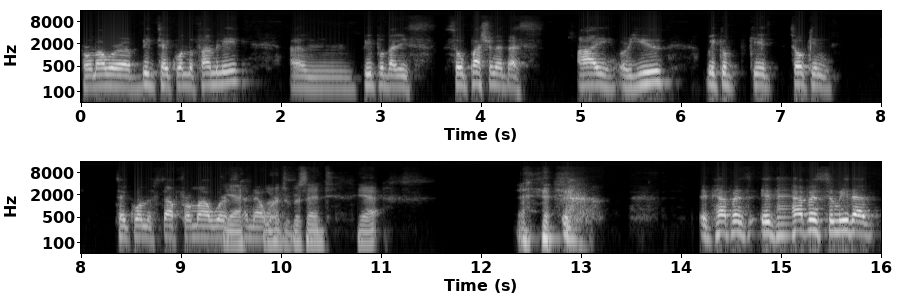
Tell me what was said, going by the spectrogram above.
from our big taekwondo family and people that is so passionate as I or you. We could keep talking taekwondo stuff from hours yeah, and. One hundred percent. Yeah. it happens. It happens to me that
